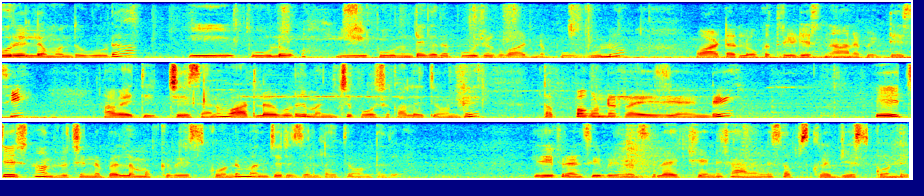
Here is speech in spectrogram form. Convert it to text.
ఊరు వెళ్ళే ముందు కూడా ఈ పూలు ఈ పూలు ఉంటాయి కదా పూజకు వాడిన పువ్వులు వాటర్లో ఒక త్రీ డేస్ నానబెట్టేసి అవైతే ఇచ్చేసాను. వాటిలో కూడా మంచి పోషకాలు అయితే ఉంటాయి. తప్పకుండా ట్రై చేయండి. ఏది చేసినా అందులో చిన్న బెల్లం ముక్క వేసుకోండి మంచి రిజల్ట్ అయితే ఉంటుంది. ఇది ఫ్రెండ్స్ ఈ వీడియోస్ లైక్ చేయండి ఛానల్ని సబ్స్క్రైబ్ చేసుకోండి.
